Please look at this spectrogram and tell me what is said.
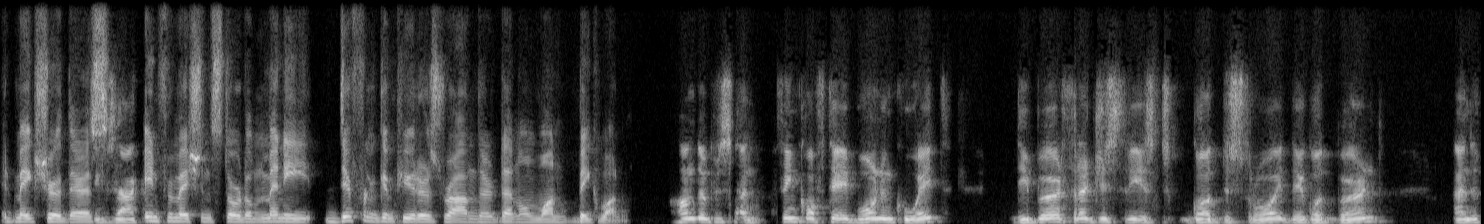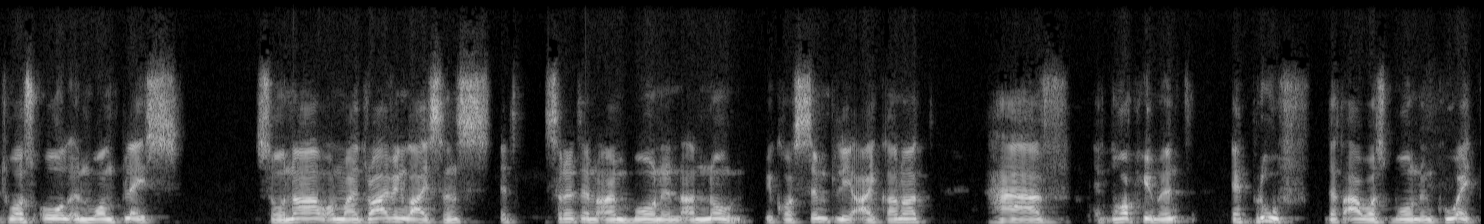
it makes sure there's Exactly. information stored on many different computers rather than on one big one. 100%. Think of they born in Kuwait. The birth registries got destroyed, they got burned, and it was all in one place. So now on my driving license, it's written I'm born in unknown because simply I cannot have a document, a proof that I was born in Kuwait.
